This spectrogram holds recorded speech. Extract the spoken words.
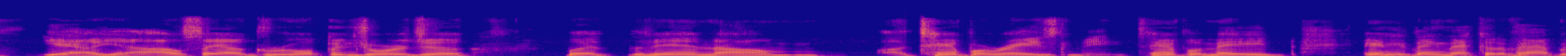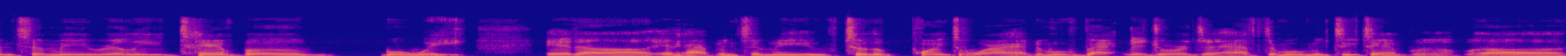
yeah, yeah. I'll say I grew up in Georgia, but then um, uh, Tampa raised me. Tampa made anything that could have happened to me. Really, Tampa, but we it uh it happened to me to the point to where I had to move back to Georgia after moving to Tampa. Uh,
